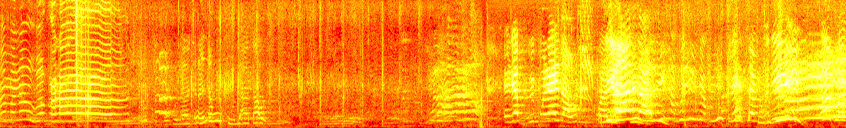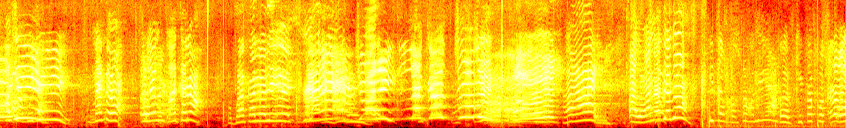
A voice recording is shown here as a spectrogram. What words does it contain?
આ મને ઊભો કરો બોલાવા ચાલે હું બોલાવતા આવું એજા ભૂઈ પડાઈ દાઉ યાર દાદી શંભુજી શંભુજી શંભુજી શંભુજી ના ના અરે ઊભા કરો ઊભા કરો લે ચોરી લગા ચોરી હાય હાલવાના દે દો કીતા પકડો લે કીતા પકડો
